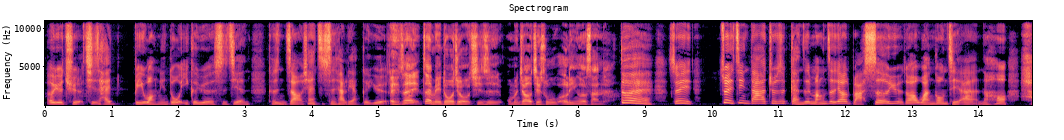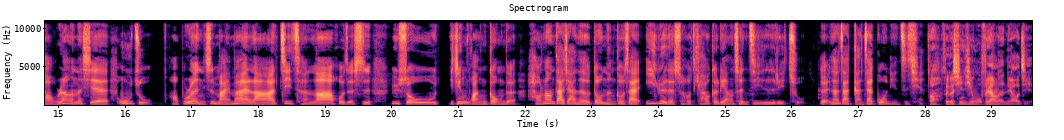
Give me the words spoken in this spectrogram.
二月去了，其实还比往年多一个月的时间。可是你知道，现在只剩下两个月。哎，在在没多久，其实我们就要结束二零二三了。对，所以。最近大家就是赶着忙着要把十二月都要完工结案，然后好让那些屋主，好，不论你是买卖啦、继承啦，或者是预售屋已经完工的，好让大家呢都能够在一月的时候挑个良辰吉日里出。对，那在赶在过年之前哦，这个心情我非常能了解，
